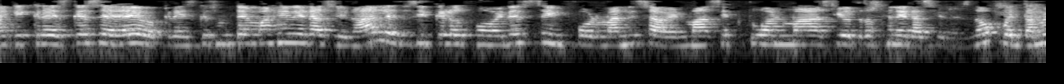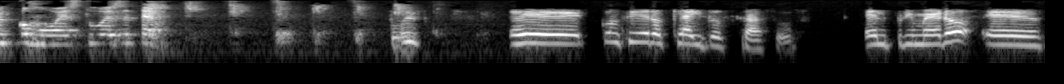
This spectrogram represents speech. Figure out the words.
¿A qué crees que se debe? ¿Crees que es un tema generacional? Es decir, que los jóvenes se informan y saben más y actúan más y otras generaciones no. Cuéntame cómo ves tú ese tema. Pues eh, considero que hay dos casos. El primero es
